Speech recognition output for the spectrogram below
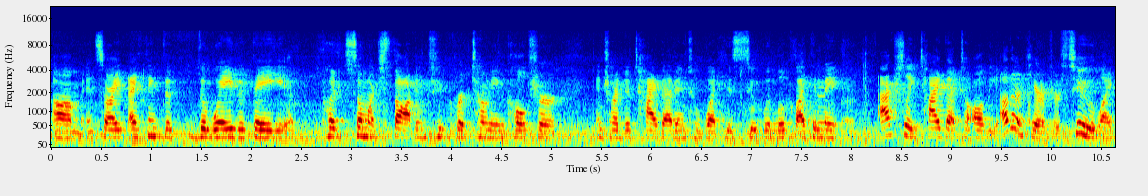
Um, and so I, I think that the way that they put so much thought into Kryptonian culture and tried to tie that into what his suit would look like, and they actually tied that to all the other characters too. Like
